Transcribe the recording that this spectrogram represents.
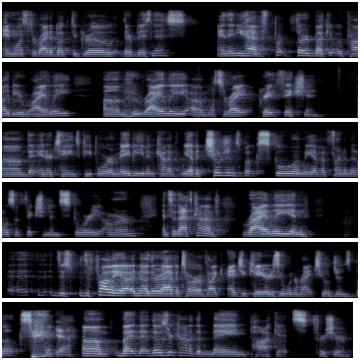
and wants to write a book to grow their business. And then you have third bucket would probably be Riley, um, who Riley um, wants to write great fiction um, that entertains people, or maybe even kind of we have a children's book school and we have a fundamentals of fiction and story arm, and so that's kind of Riley and. Uh, there's, there's probably another avatar of like educators who want to write children's books. Yeah. um, but th- those are kind of the main pockets for sure.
